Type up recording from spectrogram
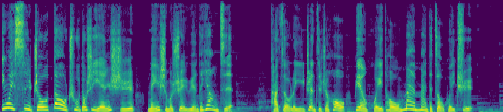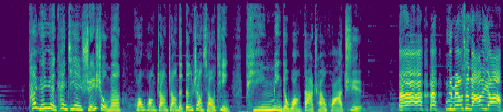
因为四周到处都是岩石，没什么水源的样子。他走了一阵子之后，便回头慢慢的走回去。他远远看见水手们慌慌张张的登上小艇，拼命的往大船划去。哎哎哎！你们要去哪里啊？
